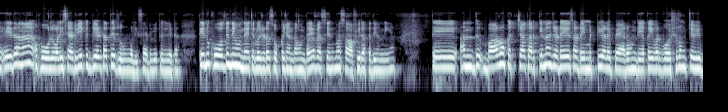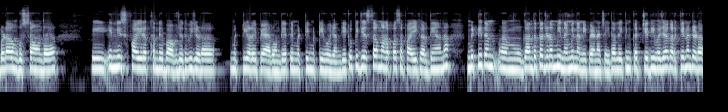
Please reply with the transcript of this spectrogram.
ਇਹਦਾ ਨਾ ਹੋਲ ਵਾਲੀ ਸਾਈਡ ਵੀ ਇੱਕ ਗੇਟ ਆ ਅਤੇ ਰੂਮ ਵਾਲੀ ਸਾਈਡ ਵੀ ਇੱਕ ਗੇਟ ਆ। ਅਤੇ ਇਹਨੂੰ ਖੋਲ੍ਹ ਦਿੰਦੇ ਹੁੰਦੇ ਆ, ਚਲੋ ਜਿਹੜਾ ਸੁੱਕ ਜਾਂਦਾ ਹੁੰਦਾ ਹੈ ਵੈਸੇ ਇਹਨੂੰ ਮੈਂ ਸਾਫ਼ ਹੀ ਰੱਖਦੀ ਹੁੰਦੀ ਹਾਂ ਅਤੇ ਅੰਦ, ਬਾਹਰੋਂ ਕੱਚਾ ਕਰਕੇ ਨਾ ਜਿਹੜੇ ਸਾਡੇ ਮਿੱਟੀ ਵਾਲੇ ਪੈਰ ਹੁੰਦੇ ਆ, ਕਈ ਵਾਰ ਵਾਸ਼ਰੂਮ 'ਚ ਵੀ ਬੜਾ ਗੁੱਸਾ ਆਉਂਦਾ ਆ, ਵੀ ਇੰਨੀ ਸਫ਼ਾਈ ਰੱਖਣ ਦੇ ਬਾਵਜੂਦ ਵੀ ਜਿਹੜਾ ਮਿੱਟੀ ਵਾਲੇ ਪੈਰ ਆਉਂਦੇ ਆ ਅਤੇ ਮਿੱਟੀ ਮਿੱਟੀ ਹੋ ਜਾਂਦੀ ਹੈ, ਕਿਉਂਕਿ ਜਿਸ ਹਿਸਾਬ ਨਾਲ ਆਪਾਂ ਸਫ਼ਾਈ ਕਰਦੇ ਹਾਂ ਨਾ, ਮਿੱਟੀ ਤਾਂ ਗੰਦ ਤਾਂ ਜਿਹੜਾ ਮਹੀਨਾ ਮਹੀਨਾ ਨਹੀਂ ਪੈਣਾ ਚਾਹੀਦਾ, ਲੇਕਿਨ ਕੱਚੇ ਦੀ ਵਜ੍ਹਾ ਕਰਕੇ ਨਾ ਜਿਹੜਾ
